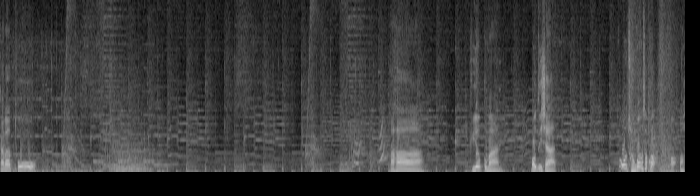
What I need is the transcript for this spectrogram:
가라 토 하하. 귀엽구만. 머드샷. 어 전광석화 어, 어.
